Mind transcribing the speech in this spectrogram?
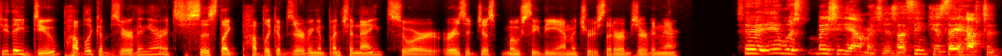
do they do public observing there? It's just says like public observing a bunch of nights or or is it just mostly the amateurs that are observing there? So it was mostly the amateurs. I think because they have to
